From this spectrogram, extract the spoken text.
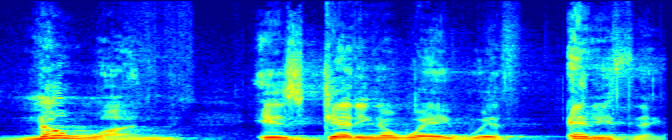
no one is getting away with anything.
